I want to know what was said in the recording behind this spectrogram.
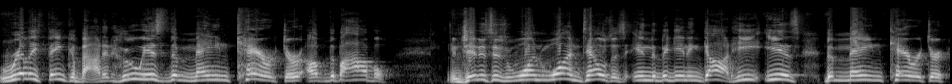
really think about it, who is the main character of the Bible? Genesis 1 1 tells us in the beginning, God. He is the main character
